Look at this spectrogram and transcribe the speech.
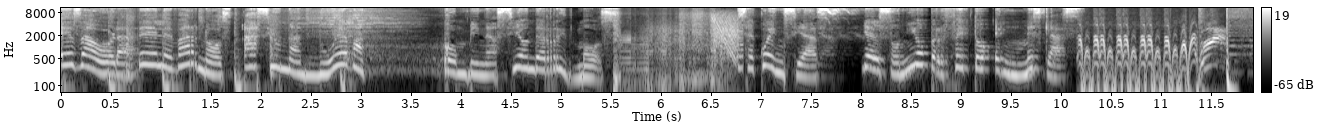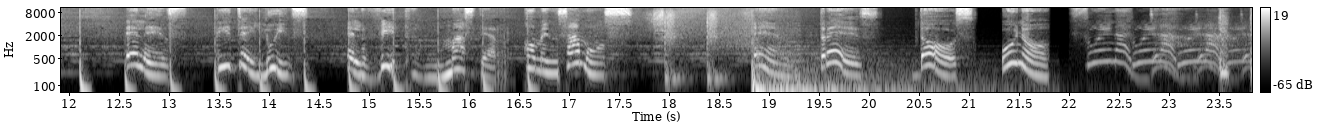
Es hora de elevarnos hacia una nueva combinación de ritmos, secuencias y el sonido perfecto en mezclas. Él es DJ Luis, el Beat Master. Comenzamos. En 3, 2, 1. Suena, ya. Queremos a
